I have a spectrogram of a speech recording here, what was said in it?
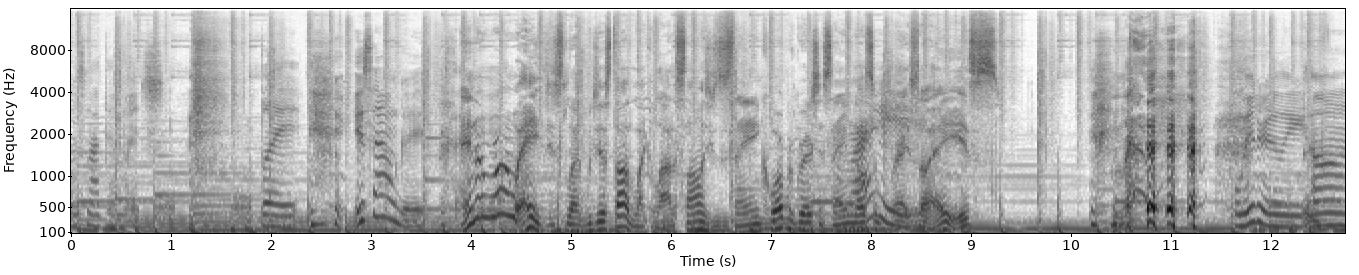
it's not that much. but it sound good. It sound Ain't no wrong with hey, just like we just thought, like a lot of songs use the same chord progression, same notes and play. So hey, it's Literally. Um,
